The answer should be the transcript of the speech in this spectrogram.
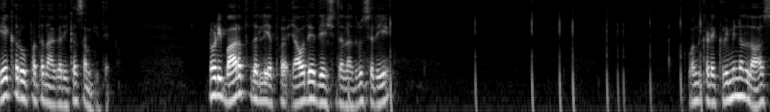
ಏಕರೂಪದ ನಾಗರಿಕ ಸಂಹಿತೆ? ನೋಡಿ, ಭಾರತದಲ್ಲಿ ಅಥವಾ ಯಾವುದೇ ದೇಶದಲ್ಲಾದರೂ ಸರಿ, ಒಂದು ಕಡೆ ಕ್ರಿಮಿನಲ್ ಲಾಸ್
